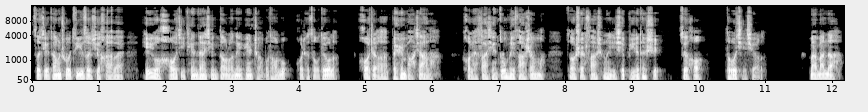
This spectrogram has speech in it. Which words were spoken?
自己当初第一次去海外，也有好几天担心到了那边找不到路，或者走丢了，或者被人绑架了。后来发现都没发生嘛，倒是发生了一些别的事，最后都解决了。慢慢的，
